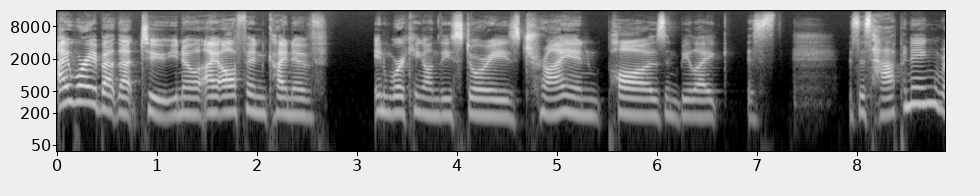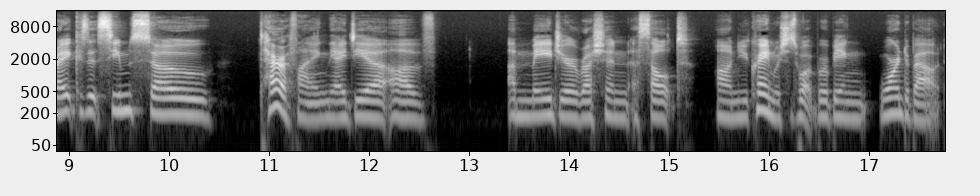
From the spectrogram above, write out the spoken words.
I worry about that too. You know, I often kind of in working on these stories try and pause and be like is is this happening? Right? Because it seems so terrifying the idea of a major russian assault on ukraine which is what we're being warned about.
